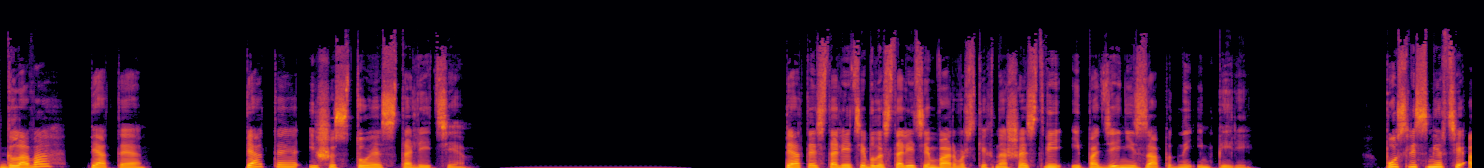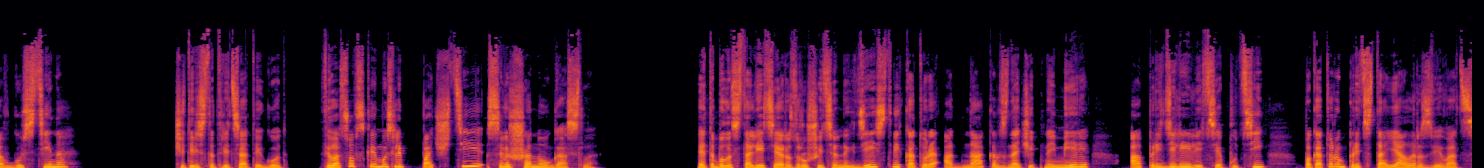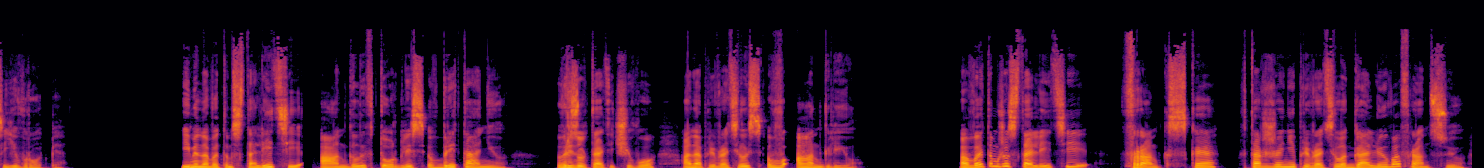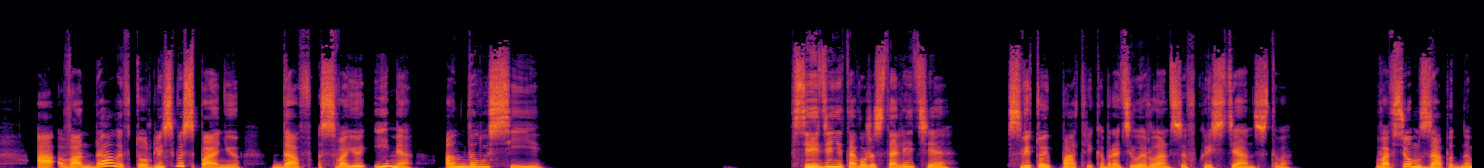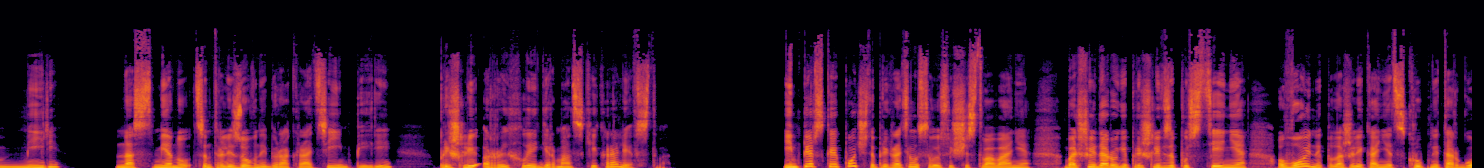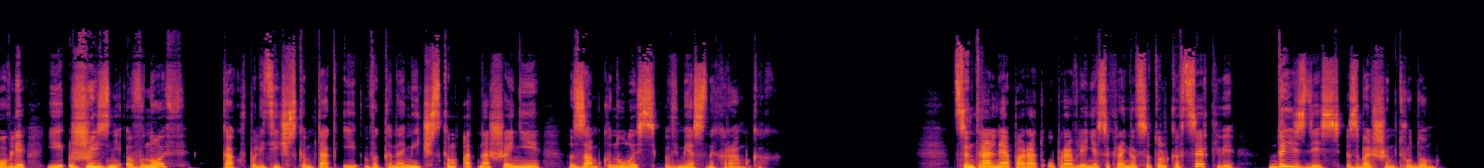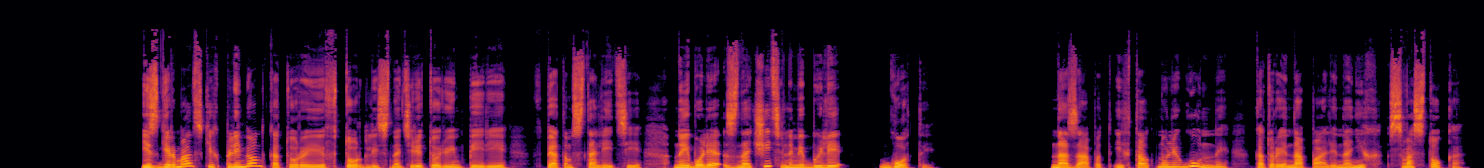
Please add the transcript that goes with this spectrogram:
Глава пятая. Пятое и шестое столетие. Пятое столетие было столетием варварских нашествий и падений Западной империи. После смерти Августина, 430 год, философская мысль почти совершенно угасла. Это было столетие разрушительных действий, которые, однако, в значительной мере определили те пути, по которым предстояло развиваться Европе. Именно в этом столетии англы вторглись в Британию, в результате чего она превратилась в Англию. А в этом же столетии франкское вторжение превратило Галлию во Францию, а вандалы вторглись в Испанию, дав свое имя Андалусии. В середине того же столетия святой Патрик обратил ирландцев в христианство. Во всем западном мире на смену централизованной бюрократии империи пришли рыхлые германские королевства. Имперская почта прекратила свое существование, большие дороги пришли в запустение, войны положили конец крупной торговле, и жизнь вновь, как в политическом, так и в экономическом отношении, замкнулась в местных рамках. Центральный аппарат управления сохранился только в церкви, да и здесь с большим трудом. Из германских племен, которые вторглись на территорию империи в пятом столетии, наиболее значительными были готы. На запад их толкнули гунны, которые напали на них с востока.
